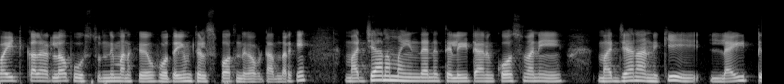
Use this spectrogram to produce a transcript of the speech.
వైట్ కలర్లో పూస్తుంది. మనకి ఉదయం తెలిసిపోతుంది కాబట్టి అందరికీ. మధ్యాహ్నం అయిందని తెలియటానికి కోసమని మధ్యాహ్నానికి లైట్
